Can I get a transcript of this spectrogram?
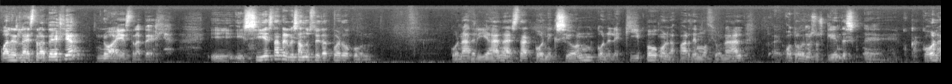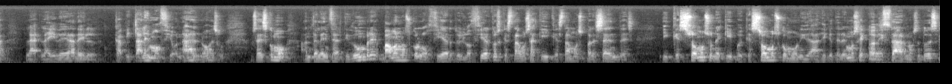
¿cuál es la estrategia? No hay estrategia. Y, y sí están regresando, estoy de acuerdo con, con Adriana, esta conexión con el equipo, con la parte emocional. Eh, otro de nuestros clientes, eh, Coca-Cola, la, la idea del capital emocional, ¿no? Eso, o sea, es como ante la incertidumbre, vámonos con lo cierto. Y lo cierto es que estamos aquí, que estamos presentes y que somos un equipo y que somos comunidad y que tenemos que conectarnos. Entonces,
